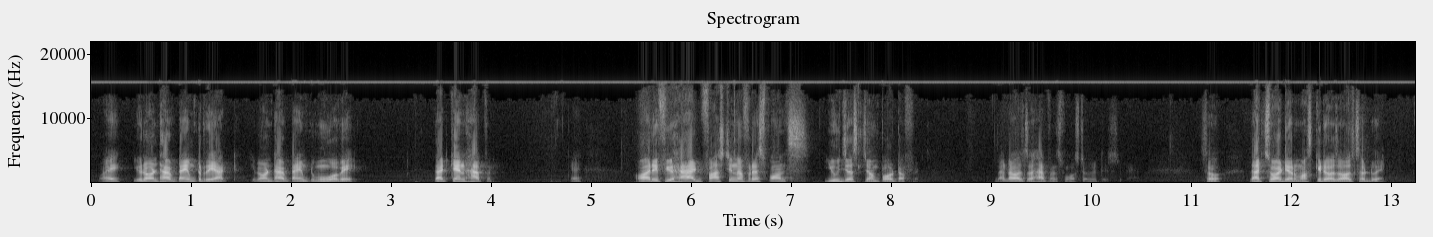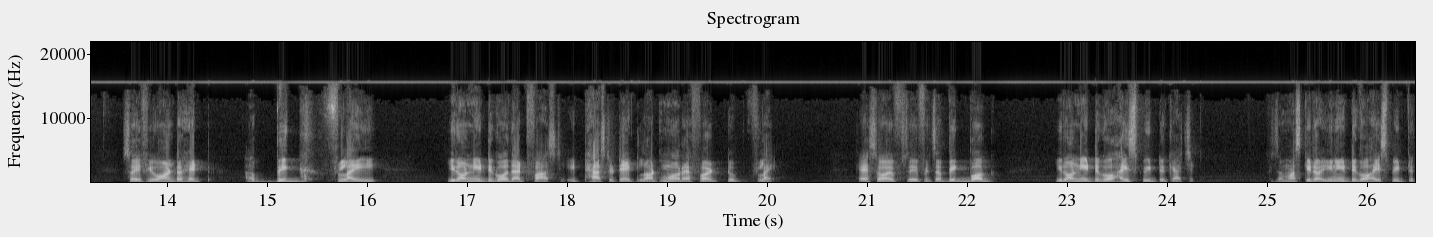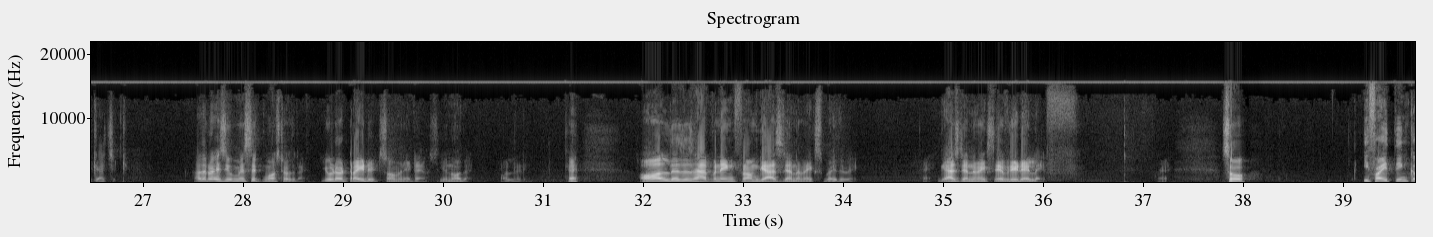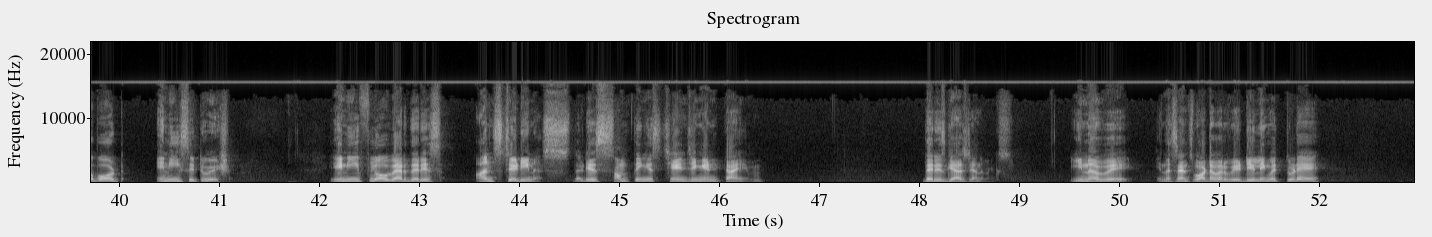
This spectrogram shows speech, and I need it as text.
Right? You do not have time to react. You do not have time to move away. That can happen. Okay? Or if you had fast enough response you just jump out of it. That also happens most of the time so that is what your mosquito is also doing. So if you want to hit a big fly you do not need to go that fast. It has to take lot more effort to fly. Okay? So if, if it is a big bug you do not need to go high speed to catch it. If it is a mosquito you need to go high speed to catch it. Otherwise you miss it most of the time. You would have tried it so many times. You know that already. Okay? All this is happening from gas dynamics by the way. Okay? gas dynamics everyday life. Okay? so if i think about any situation any flow where there is unsteadiness that is something is changing in time there is gas dynamics. In a way in a sense whatever we are dealing with today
